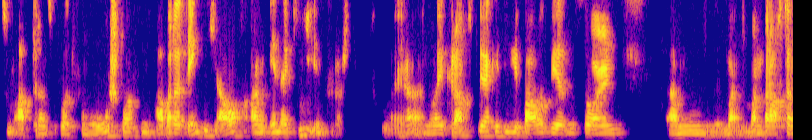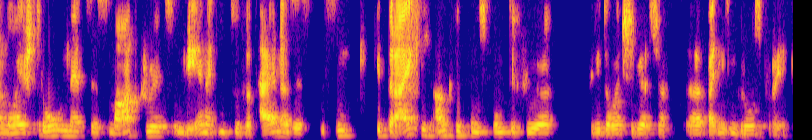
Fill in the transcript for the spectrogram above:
zum Abtransport von Rohstoffen. Aber da denke ich auch an Energieinfrastruktur, ja, neue Kraftwerke, die gebaut werden sollen. Ähm, man, man, braucht dann neue Stromnetze, Smart Grids, um die Energie zu verteilen. Also es, es sind, gibt reichlich Anknüpfungspunkte für, für die deutsche Wirtschaft äh, bei diesem Großprojekt.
